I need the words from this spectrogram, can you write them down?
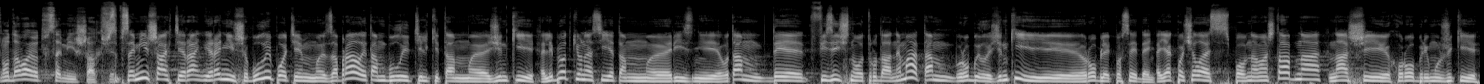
Ну давай от в самій шахті. в самій шахті ран- раніше були, потім забрали. Там були тільки там е, жінки. Лебедки у нас є там е, різні. Там, де фізичного труда нема, там робили жінки і роблять по сей день. Як почалась повномасштабна, наші хоробрі мужики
